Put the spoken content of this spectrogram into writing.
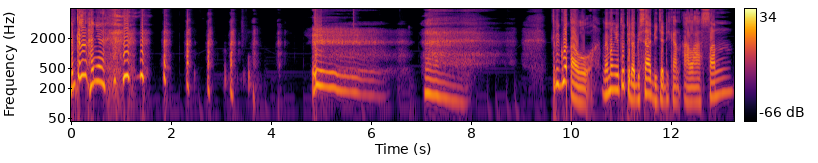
Dan kalian hanya Tapi gue tahu, memang itu tidak bisa dijadikan alasan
